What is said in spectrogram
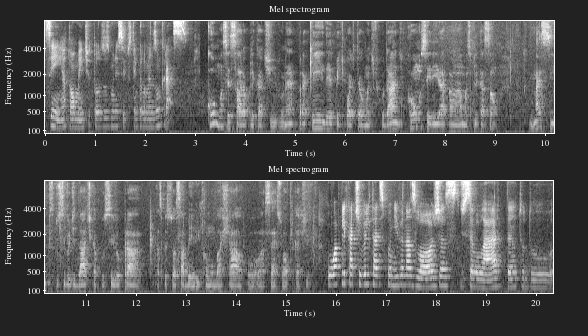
Sim, atualmente todos os municípios têm pelo menos um CRAS. Como acessar o aplicativo, né? Para quem de repente pode ter alguma dificuldade, como seria uh, uma explicação mais simples possível, didática possível para as pessoas saberem como baixar o acesso ao aplicativo? O aplicativo está disponível nas lojas de celular, tanto do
